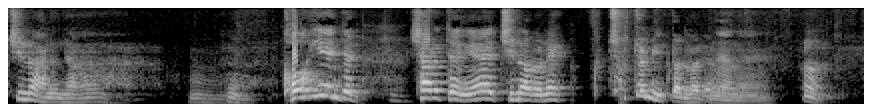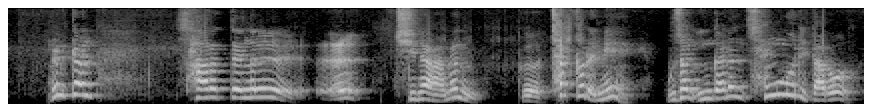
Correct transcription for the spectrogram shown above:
진화하느냐. 음. 음. 거기에 이제 샤르탱의 진화론에 초점이 있단 말이야. 네네. 음. 그러니까 샤르탱을 진화하는 그 첫걸음이 우선 인간은 생물이다로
